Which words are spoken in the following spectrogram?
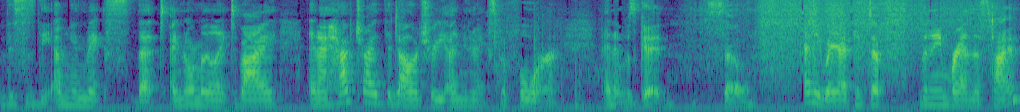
this is the onion mix that I normally like to buy and I have tried the Dollar Tree onion mix before and it was good. So anyway, I picked up the name brand this time.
